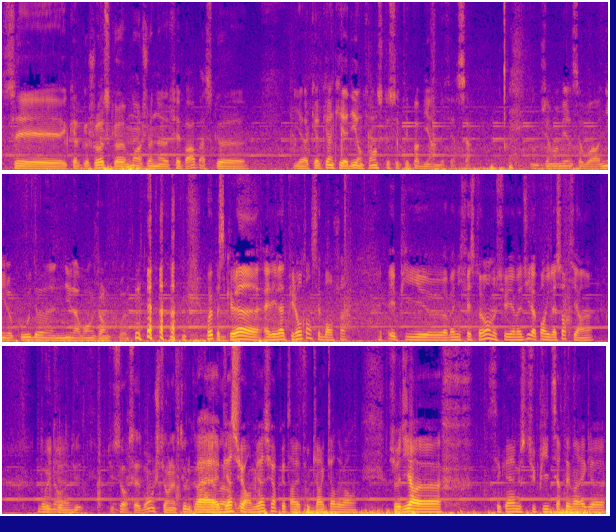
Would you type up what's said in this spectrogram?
c'est quelque chose que moi je ne fais pas parce que il y a quelqu'un qui a dit en France que c'était pas bien de faire ça. Donc j'aimerais bien le savoir, ni le coude, ni la branche dans le creux. Ouais, parce que là, elle est là depuis longtemps cette branche. hein. Et puis euh, manifestement, Monsieur Yamaji, il a pas envie de la sortir. hein. Donc, oui, non, euh, tu, tu sors cette branche, tu enlèves tout le Bah, caractère de bien l'arbre. sûr, bien sûr que tu enlèves tout le caractère de l'arbre. Je veux dire, euh, c'est quand même stupide certaines règles.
